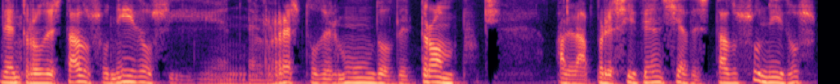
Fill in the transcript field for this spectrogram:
dentro de Estados Unidos y en el resto del mundo de Trump a la presidencia de Estados Unidos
